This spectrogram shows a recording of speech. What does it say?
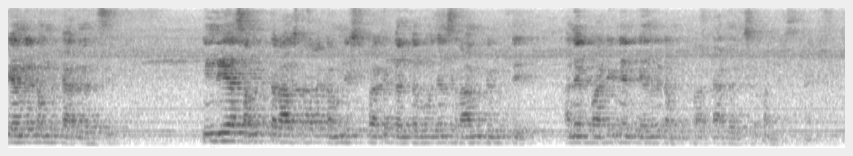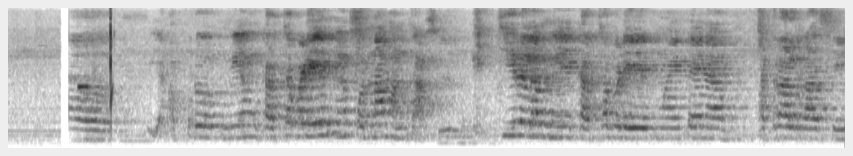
కేంద్ర కమిటీ కార్యదర్శి. ఇండియా సంయుక్త రాష్ట్రాల కమ్యూనిస్ట్ పార్టీ దళిత భోజన శ్రామిక విముక్తి అనే పార్టీకి నేను కేంద్ర కమిటీ కార్యదర్శిగా పనిచేస్తున్నాను. అప్పుడు మేము కష్టపడే మేము కొన్నామంతా చీరలు అమ్మి కష్టపడి మా ఇంటైన పత్రాలు రాసి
